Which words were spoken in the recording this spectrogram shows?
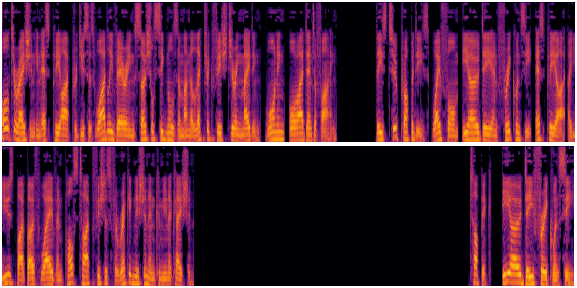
Alteration in SPI produces widely varying social signals among electric fish during mating, warning, or identifying. These two properties waveform, EOD and frequency, SPI are used by both wave and pulse-type fishes for recognition and communication. EOD frequency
